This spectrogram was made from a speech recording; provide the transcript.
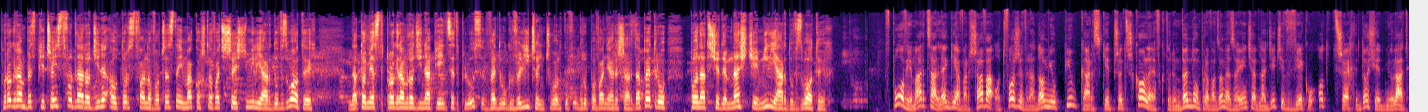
Program Bezpieczeństwo dla Rodziny autorstwa nowoczesnej ma kosztować 6 miliardów złotych. Natomiast program Rodzina 500 Plus według wyliczeń członków ugrupowania Ryszarda Petru ponad 17 miliardów złotych. Połowie marca Legia Warszawa otworzy w Radomiu piłkarskie przedszkole, w którym będą prowadzone zajęcia dla dzieci w wieku od 3 do 7 lat.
